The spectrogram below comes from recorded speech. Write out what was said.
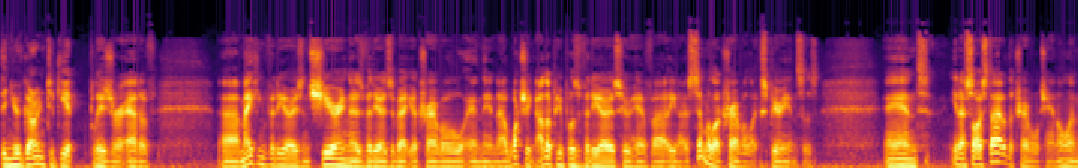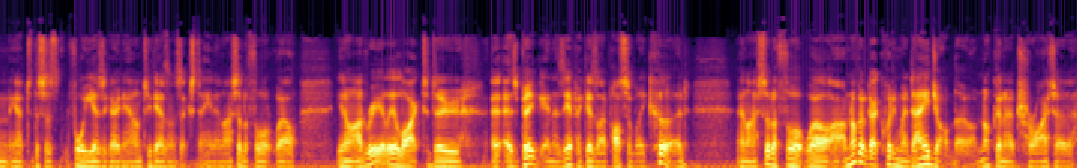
then you're going to get pleasure out of uh, making videos and sharing those videos about your travel, and then uh, watching other people's videos who have uh, you know similar travel experiences. And you know, so I started the travel channel, and you know, this is four years ago now, in 2016, and I sort of thought, well, you know, I'd really like to do as big and as epic as I possibly could. And I sort of thought, well, I'm not going to go quitting my day job though. I'm not going to try to,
